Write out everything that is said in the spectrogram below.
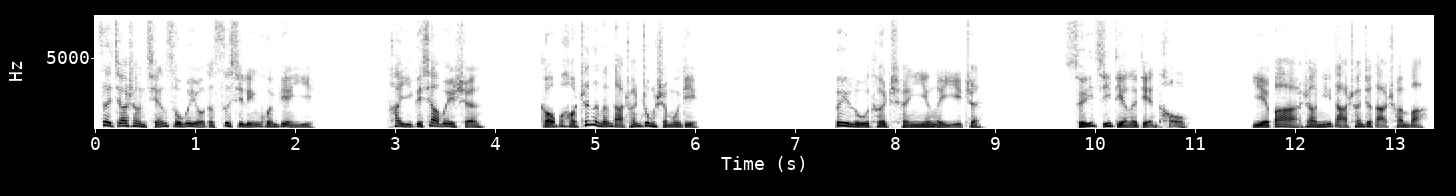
再加上前所未有的四系灵魂变异，他一个下位神，搞不好真的能打穿众神墓地。贝鲁特沉吟了一阵，随即点了点头：“也罢，让你打穿就打穿吧。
